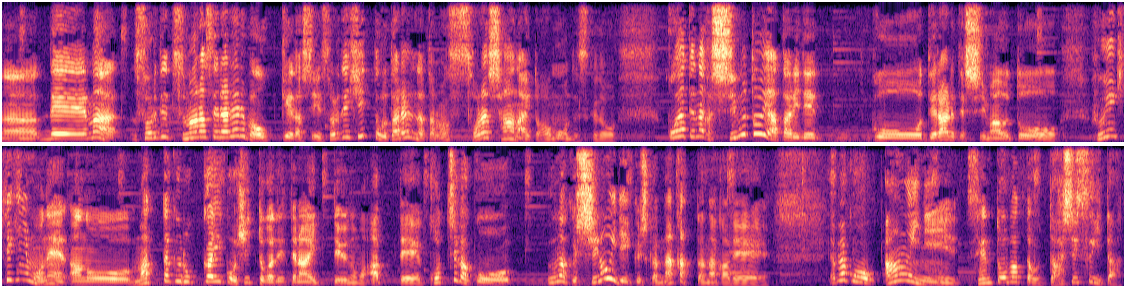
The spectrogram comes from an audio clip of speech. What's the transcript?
うん、でまあそれで詰まらせられれば OK だしそれでヒット打たれるんだったらそれはしゃあないとは思うんですけどこうやってなんかしぶとい当たりでこう出られてしまうと雰囲気的にもね、あのー、全く6回以降ヒットが出てないっていうのもあってこっちがこううまくしのいでいくしかなかった中でやっぱりこう安易に先頭バッターを出しすぎたっ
